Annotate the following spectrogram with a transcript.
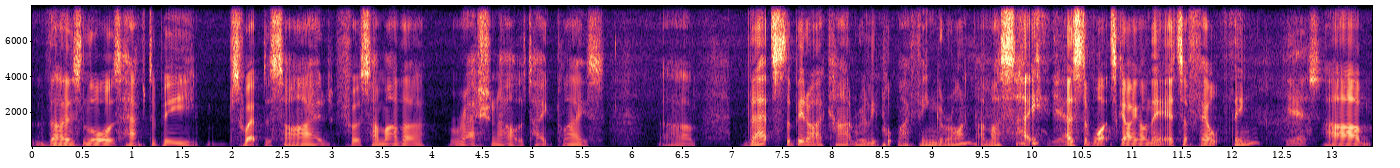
those laws have to be swept aside for some other rationale to take place. Um, that's the bit I can't really put my finger on, I must say, Yeah. as to what's going on there. It's a felt thing. Yes. Um,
